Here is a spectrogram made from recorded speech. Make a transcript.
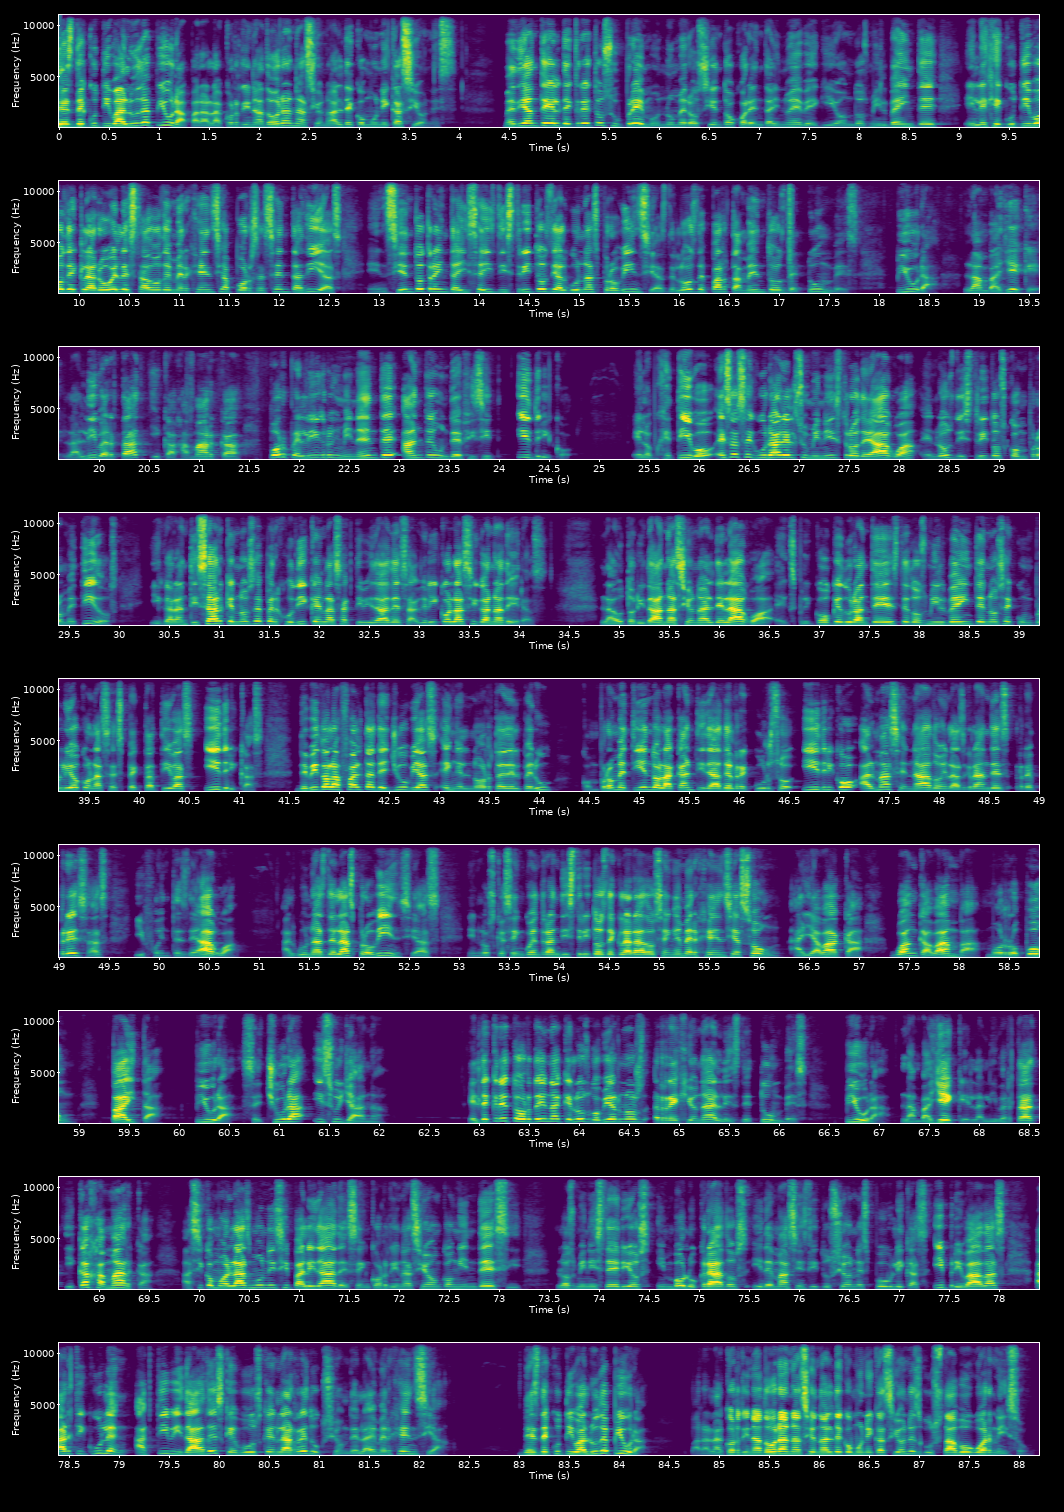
Desde Cutibalú de Piura para la Coordinadora Nacional de Comunicaciones. Mediante el Decreto Supremo número 149-2020, el Ejecutivo declaró el estado de emergencia por 60 días en 136 distritos de algunas provincias de los departamentos de Tumbes, Piura, Lambayeque, La Libertad y Cajamarca por peligro inminente ante un déficit hídrico. El objetivo es asegurar el suministro de agua en los distritos comprometidos y garantizar que no se perjudiquen las actividades agrícolas y ganaderas. La Autoridad Nacional del Agua explicó que durante este 2020 no se cumplió con las expectativas hídricas debido a la falta de lluvias en el norte del Perú, comprometiendo la cantidad del recurso hídrico almacenado en las grandes represas y fuentes de agua. Algunas de las provincias en los que se encuentran distritos declarados en emergencia son Ayabaca, Huancabamba, Morropón, Paita, Piura, Sechura y Sullana. El decreto ordena que los gobiernos regionales de Tumbes, Piura, Lambayeque, La Libertad y Cajamarca, así como las municipalidades en coordinación con INDECI, los ministerios involucrados y demás instituciones públicas y privadas articulen actividades que busquen la reducción de la emergencia. Desde Cutibalú de Piura, para la Coordinadora Nacional de Comunicaciones Gustavo Guarnizo.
